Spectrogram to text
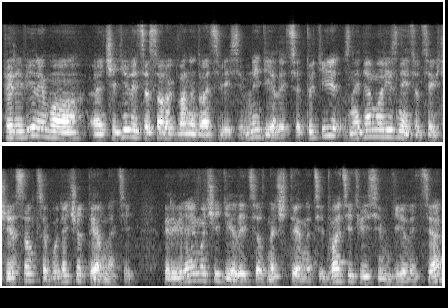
Перевіримо, е, чи ділиться 42 на 28. Не ділиться. Тоді знайдемо різницю цих чисел, це буде 14. Перевіряємо, чи ділиться на 14. 28 ділиться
